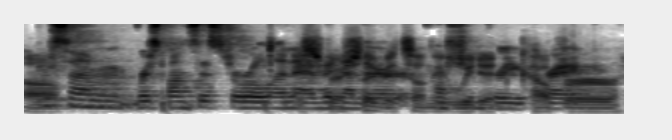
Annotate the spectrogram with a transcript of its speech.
Um, some responses to roll in. I have especially if it's something we didn't cover um,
